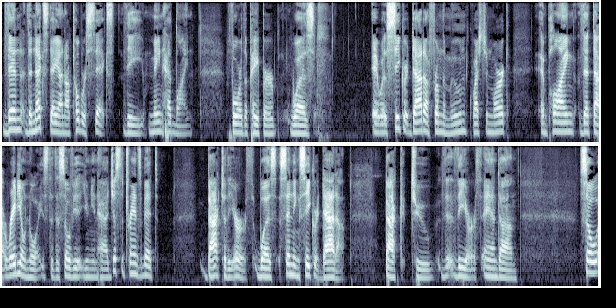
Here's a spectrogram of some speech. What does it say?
then the next day, on October 6th, the main headline for the paper was it was secret data from the moon question mark implying that that radio noise that the soviet union had just to transmit back to the earth was sending secret data back to the, the earth and um, so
